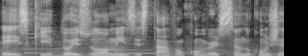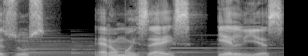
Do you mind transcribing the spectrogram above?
Eis que dois homens estavam conversando com Jesus. Eram Moisés e Elias.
